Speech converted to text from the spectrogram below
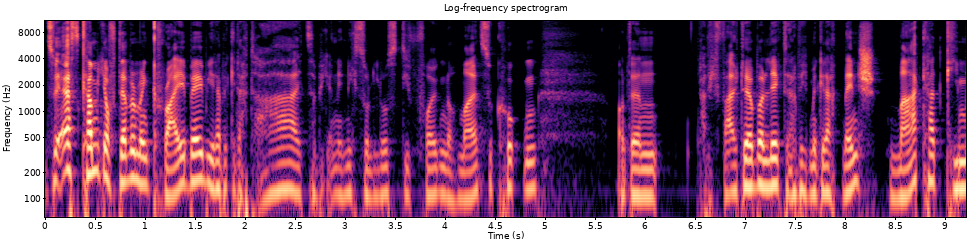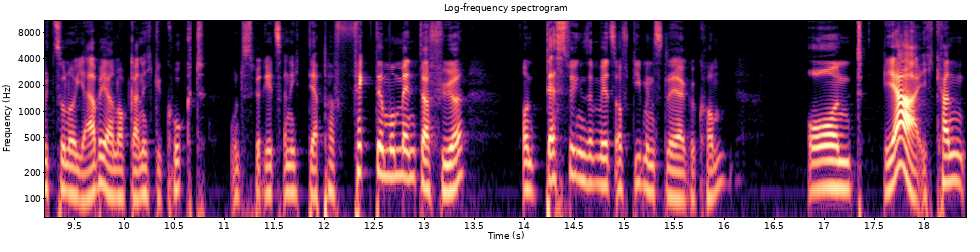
zuerst kam ich auf Devilman Crybaby, da habe ich gedacht, ah, jetzt habe ich eigentlich nicht so Lust, die Folgen nochmal zu gucken. Und dann habe ich weiter überlegt, dann habe ich mir gedacht, Mensch, Mark hat Kimetsu no Yabe ja noch gar nicht geguckt und es wäre jetzt eigentlich der perfekte Moment dafür. Und deswegen sind wir jetzt auf Demon Slayer gekommen. Und ja, ich kann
